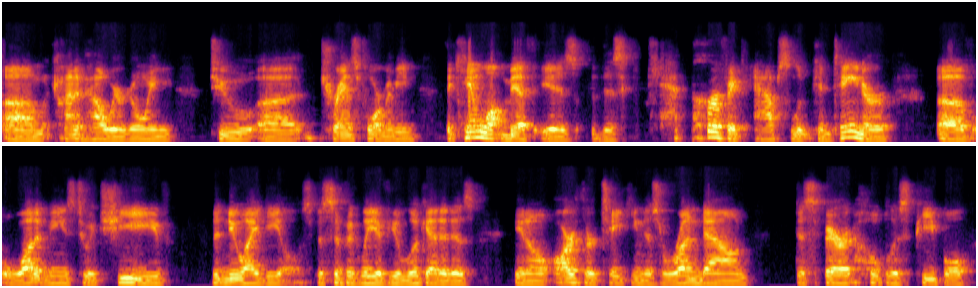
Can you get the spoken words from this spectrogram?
um, kind of how we're going to uh, transform. I mean, the Camelot myth is this perfect absolute container of what it means to achieve the new ideal. Specifically, if you look at it as, you know, Arthur taking this rundown disparate, hopeless people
